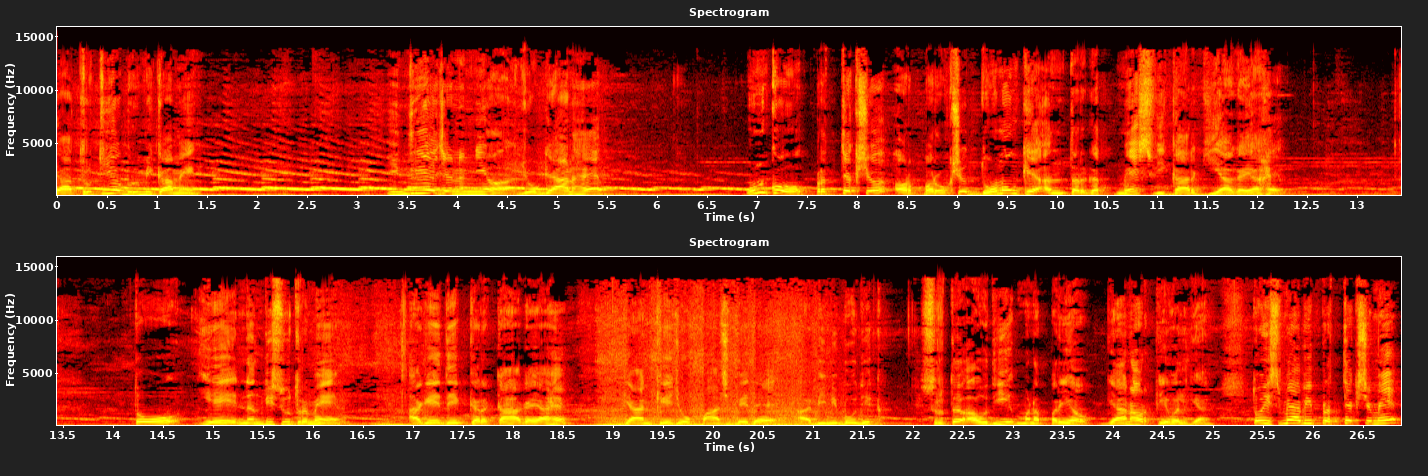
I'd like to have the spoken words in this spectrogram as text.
या तृतीय भूमिका में इंद्रिय जनन्य जो ज्ञान है, उनको प्रत्यक्ष और परोक्ष दोनों के अंतर्गत में स्वीकार किया गया है। तो ये नंदी सूत्र में आगे देखकर कहा गया है ज्ञान के जो पाँच वेद है, अभिनिबोधिक, श्रुत, अवधि मन पर्यव ज्ञान और केवल ज्ञान। तो इसमें अभी प्रत्यक्ष में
